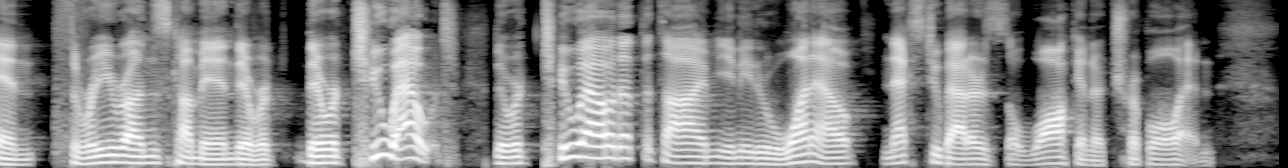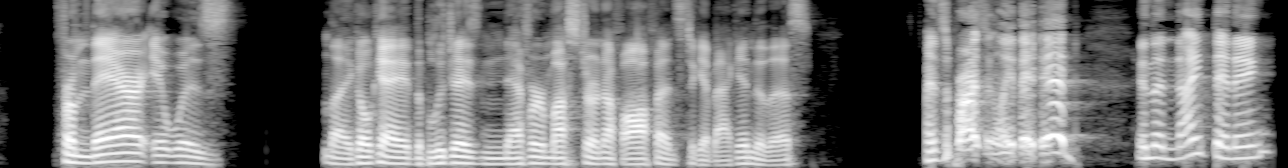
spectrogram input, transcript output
And three runs come in. There were there were two out. There were two out at the time. You needed one out. Next two batters, a walk and a triple. And from there, it was like, okay, the Blue Jays never muster enough offense to get back into this. And surprisingly, they did. In the ninth inning,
